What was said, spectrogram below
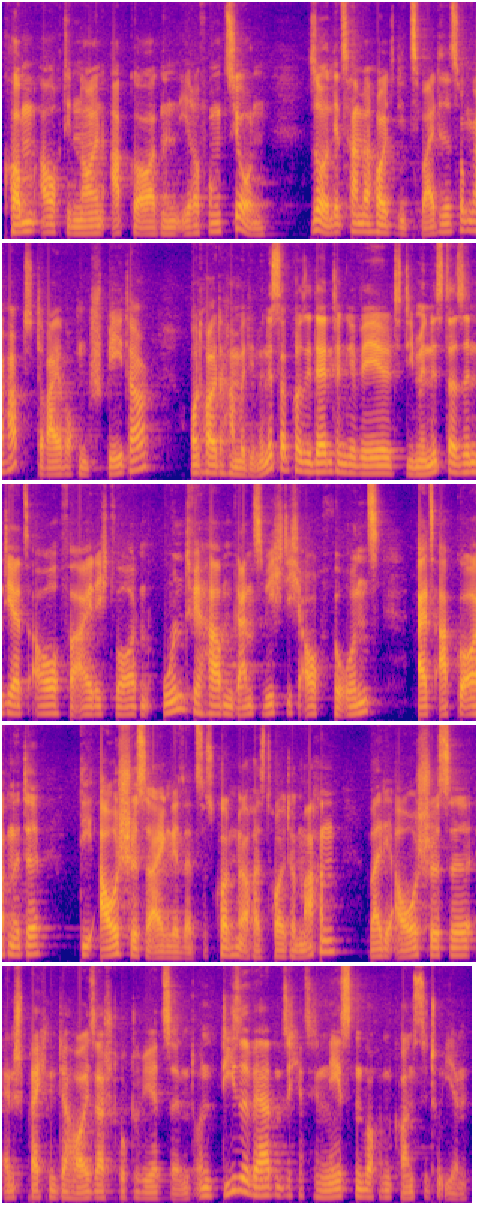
kommen auch die neuen Abgeordneten in ihre Funktion. So, und jetzt haben wir heute die zweite Sitzung gehabt, drei Wochen später. Und heute haben wir die Ministerpräsidentin gewählt. Die Minister sind jetzt auch vereidigt worden. Und wir haben ganz wichtig auch für uns als Abgeordnete die Ausschüsse eingesetzt. Das konnten wir auch erst heute machen, weil die Ausschüsse entsprechend der Häuser strukturiert sind. Und diese werden sich jetzt in den nächsten Wochen konstituieren.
